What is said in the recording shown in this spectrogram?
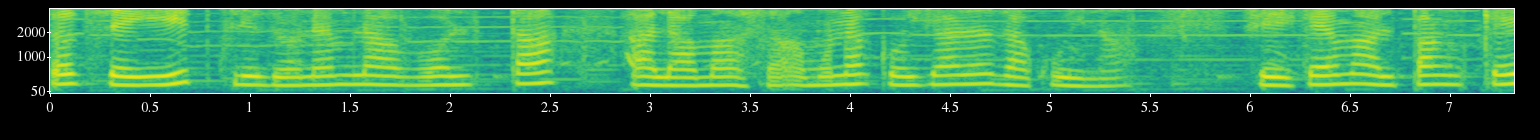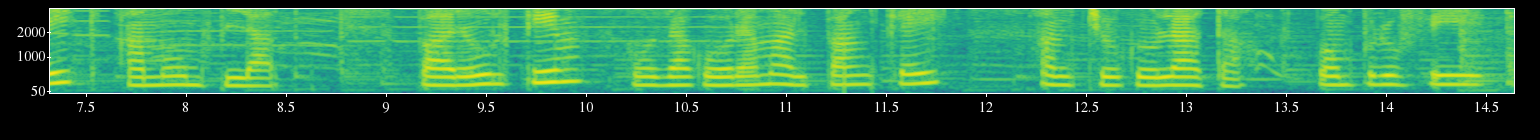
Tot seguit li donem la volta a la massa amb una cullera de cuina. Fiquem el pancake en un plat. Per últim, ho decorem el pancake amb xocolata. Bon profit!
